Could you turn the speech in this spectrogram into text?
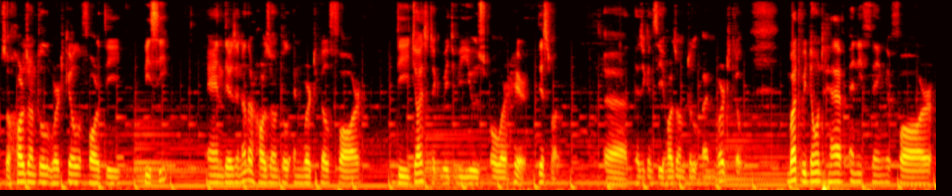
So horizontal vertical for the pc and there's another horizontal and vertical for the joystick which we used over here. This one. Uh, as you can see horizontal and vertical. But we don't have anything for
